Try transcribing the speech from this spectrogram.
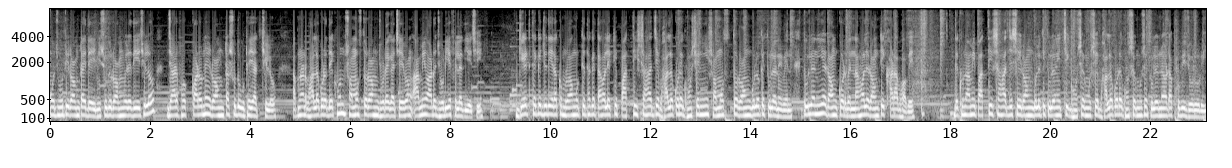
মজবুতি রংটাই দেয়নি, শুধু রং মেরে দিয়েছিল, যার কারণে রংটা শুধু উঠে যাচ্ছিল। আপনারা ভালো করে দেখুন, সমস্ত রং ঝরে গেছে এবং আমিও আরও ঝরিয়ে ফেলে দিয়েছি। গেট থেকে যদি এরকম রং উঠতে থাকে, তাহলে একটি পাত্তির সাহায্যে ভালো করে ঘষে নিয়ে সমস্ত রংগুলোকে তুলে নেবেন। তুলে নিয়ে রং করবেন, না হলে রংটি খারাপ হবে। দেখুন, আমি পাত্তির সাহায্যে সেই রঙগুলোকে তুলে নিচ্ছি। ঘষে ঘষে, ভালো করে ঘষে ঘষে তুলে নেওয়াটা খুবই জরুরি।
